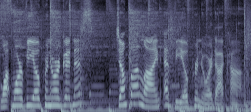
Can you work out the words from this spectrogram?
Want more VOpreneur goodness? Jump online at VOpreneur.com.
